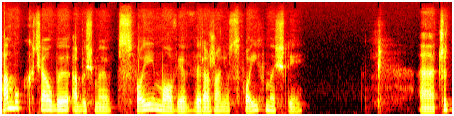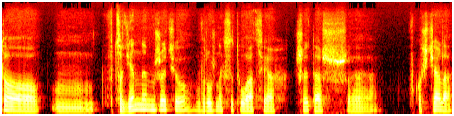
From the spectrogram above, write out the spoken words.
Pan Bóg chciałby, abyśmy w swojej mowie, w wyrażaniu swoich myśli, e, czy to mm, w codziennym życiu, w różnych sytuacjach, czy też e, w kościele,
